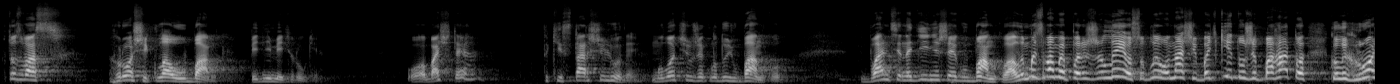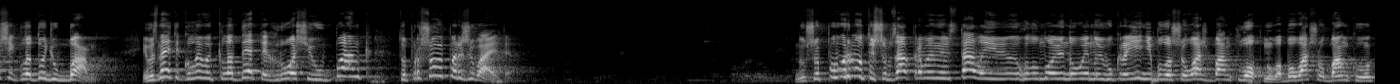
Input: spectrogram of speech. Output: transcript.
Хто з вас гроші клав у банк? Підніміть руки. О, бачите, такі старші люди. Молодші вже кладуть в банку. В банці надійніше, як в банку. Але ми з вами пережили, особливо наші батьки, дуже багато, коли гроші кладуть в банк. І ви знаєте, коли ви кладете гроші в банк, то про що ви переживаєте? Ну, щоб повернути, щоб завтра ви не встали, і головною новиною в Україні було, що ваш банк лопнув, або вашого банку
